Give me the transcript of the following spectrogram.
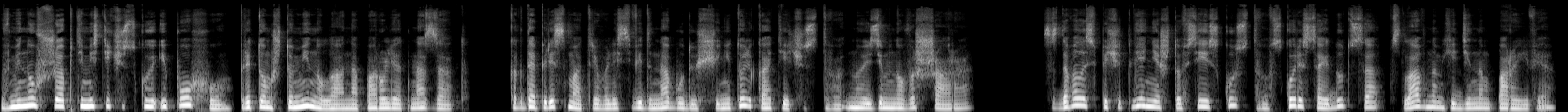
В минувшую оптимистическую эпоху, при том, что минула она пару лет назад, когда пересматривались виды на будущее не только Отечества, но и земного шара, создавалось впечатление, что все искусства вскоре сойдутся в славном едином порыве.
